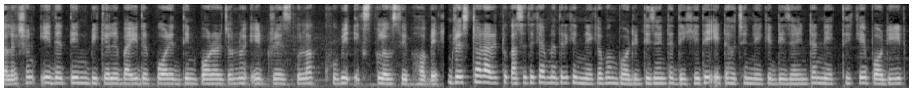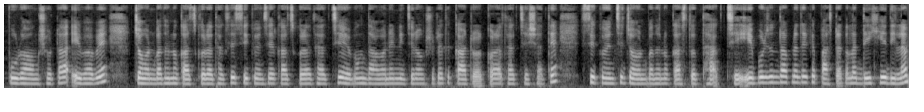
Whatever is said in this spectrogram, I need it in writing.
কালেকশন ঈদের দিন বিকেলে বা ঈদের পরের দিন পরার জন্য এই ড্রেসগুলা খুবই এক্সক্লুসিভ হবে। ড্রেসটার আর একটু কাছে থেকে আপনাদেরকে নেক এবং বডির ডিজাইনটা দেখিয়ে দিই। এটা হচ্ছে নেকের ডিজাইনটা নেক থেকে বডির পুরো অংশটা এভাবে জমান বাঁধানো কাজ করা থাকছে। সিকোয়েন্সের কাজ করা থাকছে এবং দামানের নিচের অংশটাতে কাট ওয়ার্ক করা থাকছে, সাথে সিকোয়েন্সে জমান বাঁধানো কাজ তো থাকছে। এ পর্যন্ত আপনাদেরকে পাঁচটা কালার দেখিয়ে দিলাম।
